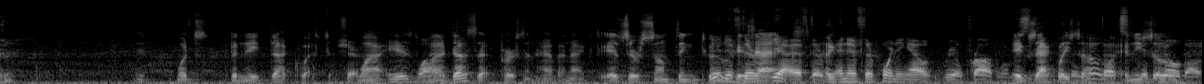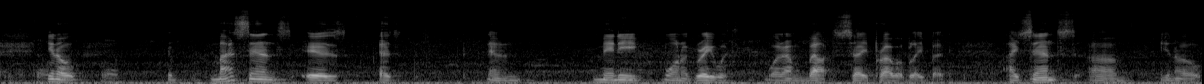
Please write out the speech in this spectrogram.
it- what's beneath that question. Sure. Why is why, Why? does that person have an axe Is there something to and if his they're yeah, if they're Uh, and if they're pointing out real problems, Exactly then so, That's and you to know so- about. you know, yeah. my sense is, as, and many won't agree with what I'm about to say probably, but I sense, um, you know,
